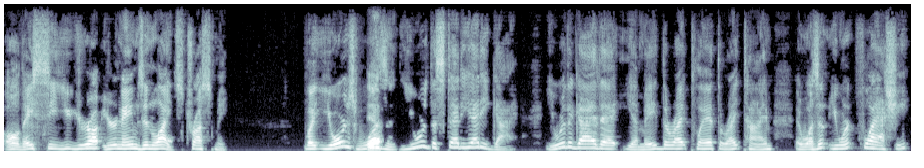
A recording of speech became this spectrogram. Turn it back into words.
Oh, they see you. You're up. Your name's in lights. Trust me. But yours wasn't. You were the steady Eddie guy. You were the guy that you made the right play at the right time. It wasn't. You weren't flashy,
